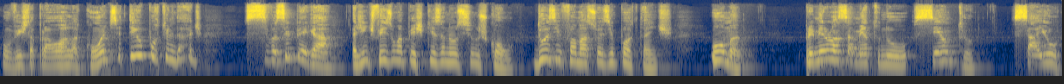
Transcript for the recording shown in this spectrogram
com vista para a Orla Conde. Você tem oportunidade. Se você pegar, a gente fez uma pesquisa no Sinuscom, duas informações importantes. Uma, Primeiro lançamento no centro saiu.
